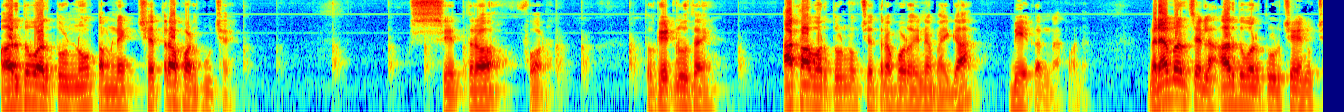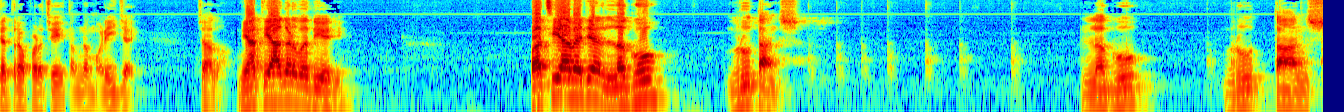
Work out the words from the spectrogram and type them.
અર્ધવર્તુળનું તમને ક્ષેત્રફળ પૂછે. ક્ષેત્રફળ. તો કેટલું થાય? આખા વર્તુળનું ક્ષેત્રફળ એને ભાગ્યા બે કરી નાખવાના. બરાબર છે? એટલે અર્ધવર્તુળ છે, એનું ક્ષેત્રફળ છે એ તમને મળી જાય. ચાલો, ત્યાંથી આગળ વધીએ છીએ પછી આવે છે લઘુ વૃતાંશ લઘુ વૃત્તાંશ.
